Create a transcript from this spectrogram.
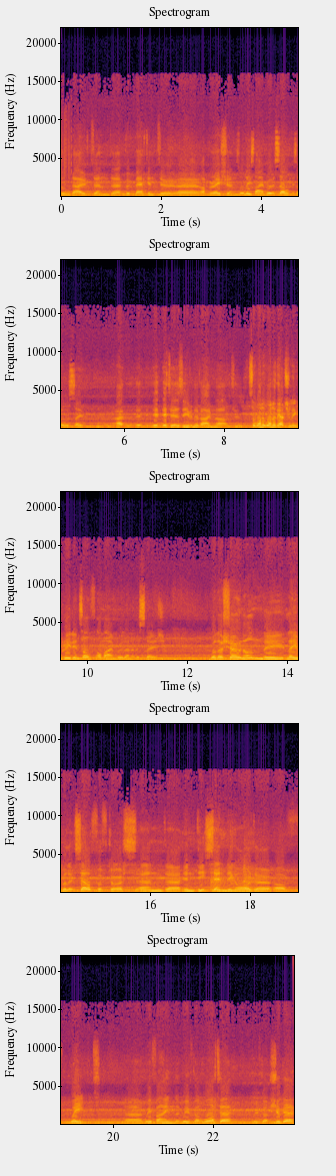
pulled out and uh, put back into uh, operation. So at least Irn-Bru itself is always safe. Uh, it, it is, even if I'm not. So what are, what are the actual ingredients of, of Irn-Bru then at this stage? Well, they're shown on the label itself, of course, and uh, in descending order of weight. We find that we've got water, we've got sugar,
